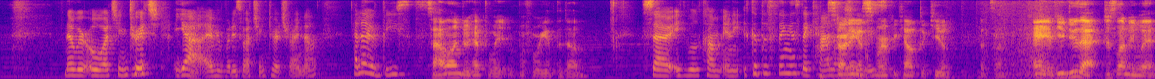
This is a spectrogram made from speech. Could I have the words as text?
now we're all watching Twitch. Yeah, everybody's watching Twitch right now. Hello, beasts. So how long do we have to wait before we get the dub? So it will come any. Because the thing is, they can Starting a Smurf account to queue? That's funny. Hey, if you do that, just let me win.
